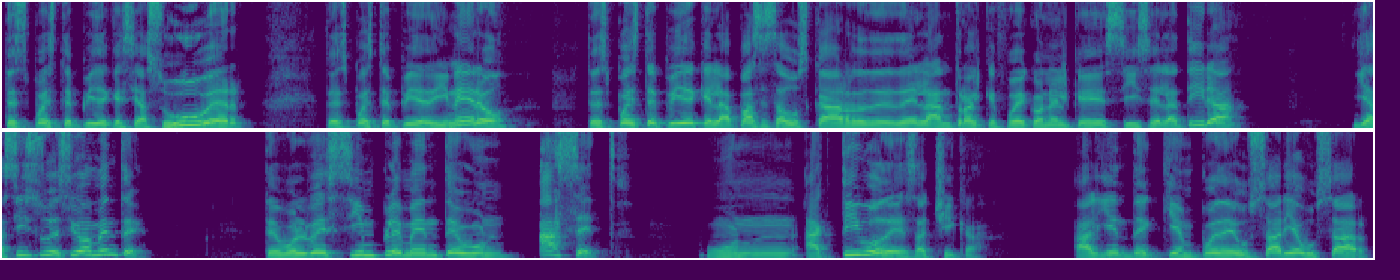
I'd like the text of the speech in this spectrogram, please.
después te pide que sea su Uber, después te pide dinero, después te pide que la pases a buscar del antro al que fue con el que sí se la tira, y así sucesivamente te volvés simplemente un asset, un activo de esa chica. Alguien de quien puede usar y abusar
